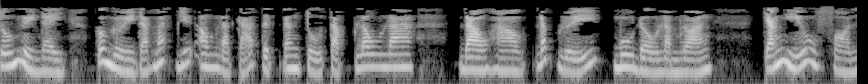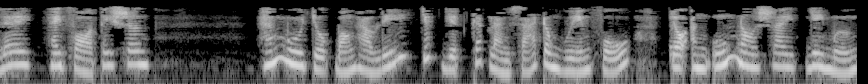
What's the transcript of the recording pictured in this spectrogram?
số người này, có người đã mắt với ông là cả tịch đang tụ tập lâu la, đào hào, đắp lũy, mua đồ làm loạn, chẳng hiểu phò lê hay phò tây sơn, hắn mua chuộc bọn hào lý chức dịch các làng xã trong huyện phủ, cho ăn uống no say, dây mượn,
